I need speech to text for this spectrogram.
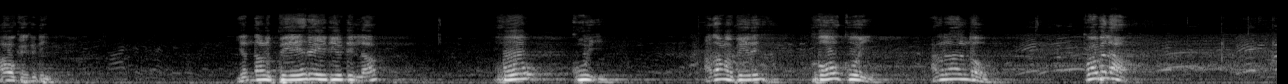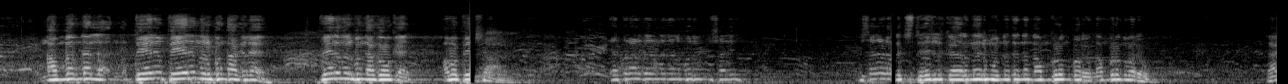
ആ ഓക്കെ കിട്ടി. എന്താണ് പേര് എഴുതിയിട്ടില്ല? ഹോ കുയ്. അതാണോ പേര്? ഹോ കുയ്. അങ്ങനെ ഉണ്ടോ കോമല നമ്പറിന്റെ പേര് പേര് നിർബന്ധാക്കല്ലേ പേര് നിർബന്ധാക്കാം ഓക്കെ. അപ്പൊ എത്ര ആൾക്കാരുണ്ട് വിശാലി സ്റ്റേജിൽ കയറുന്നതിന് മുന്നേ തന്നെ നമ്പർ ഒന്ന് പറയൂ നമ്പർ ഒന്ന് പറയൂ. ഏ?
